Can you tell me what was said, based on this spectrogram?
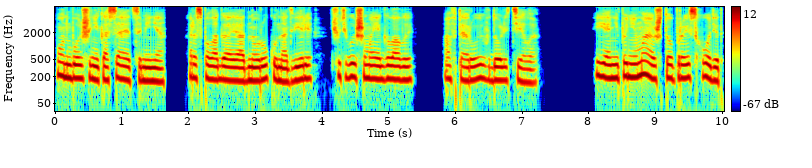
Он больше не касается меня, располагая одну руку на двери чуть выше моей головы, а вторую вдоль тела. Я не понимаю, что происходит,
